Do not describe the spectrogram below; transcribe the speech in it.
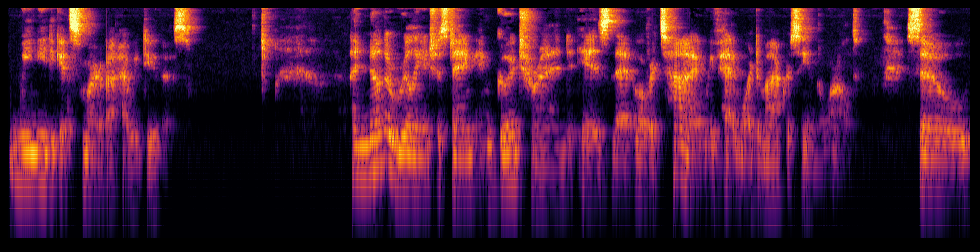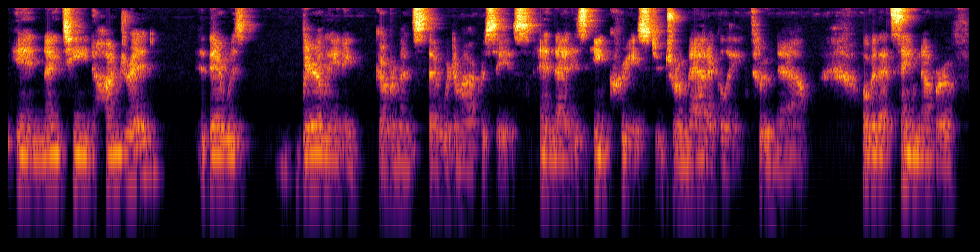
we need to get smart about how we do this. Another really interesting and good trend is that over time we've had more democracy in the world. So in 1900, there was barely any governments that were democracies, and that has increased dramatically through now. Over that same number of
